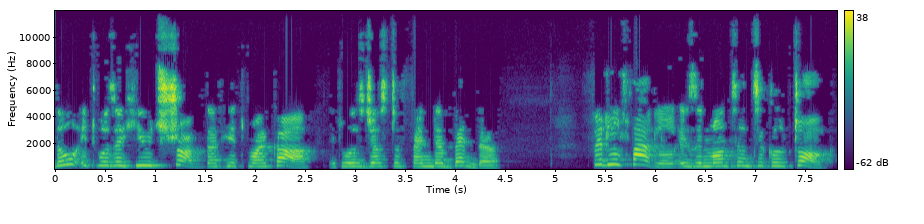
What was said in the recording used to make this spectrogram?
Though it was a huge truck that hit my car, it was just a fender bender. Fiddle-faddle is a nonsensical talk.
